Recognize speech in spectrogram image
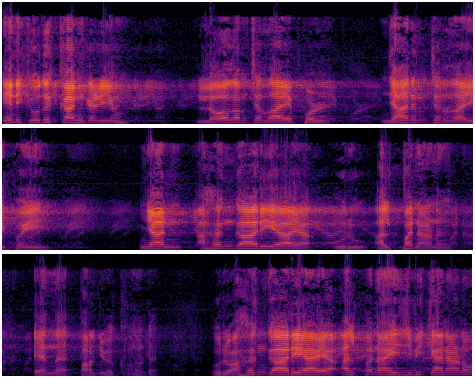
എനിക്ക് ഒതുക്കാൻ കഴിയും? ലോകം ചെറുതായപ്പോൾ ഞാനും ചെറുതായിപ്പോയി. ഞാൻ അഹങ്കാരിയായ ഒരു അല്പനാണ് എന്ന് പറഞ്ഞു വെക്കുന്നുണ്ട്. ഒരു അഹങ്കാരിയായ അല്പനായി ജീവിക്കാനാണോ?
